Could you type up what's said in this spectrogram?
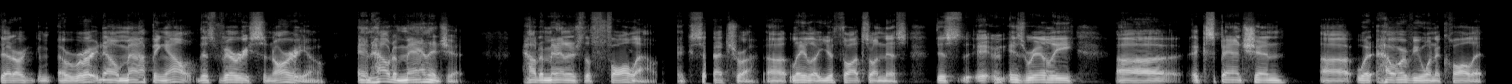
that are, are right now mapping out this very scenario and how to manage it how to manage the fallout, etc. Uh, Leila, your thoughts on this? This Israeli uh, expansion uh, what, however you want to call it,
